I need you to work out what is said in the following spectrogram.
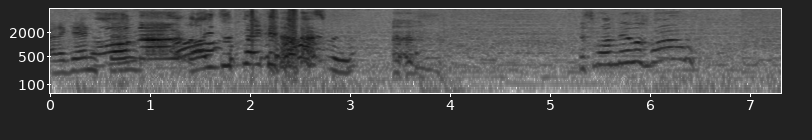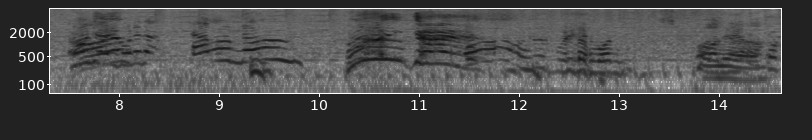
and again, Oh, two. no! Oh, he just made it past me. It's 1 0 as well! Oh, on, I Gael. wanted that. Callum, no! Oh, yes! Oh, Good The win. one. One nil. nil.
